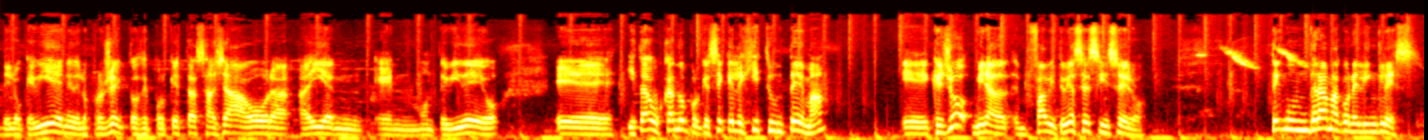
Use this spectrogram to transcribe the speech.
lo que viene, de los proyectos, de por qué estás allá ahora, ahí en, Montevideo. Eh, y estaba buscando porque sé que elegiste un tema eh, que yo, mira, Fabi, te voy a ser sincero. Tengo un drama con el inglés.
